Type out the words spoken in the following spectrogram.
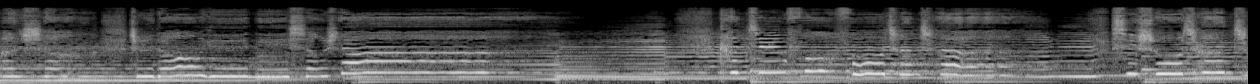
半生，直到与你相认。看尽浮浮沉沉，细数成长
